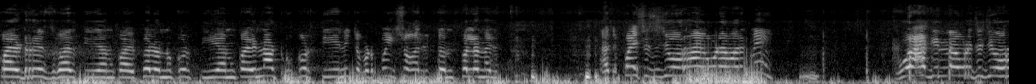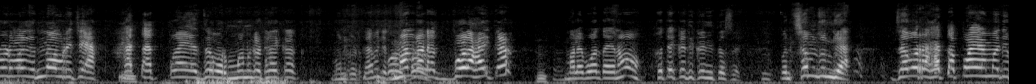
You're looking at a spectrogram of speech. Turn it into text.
काय ड्रेस घालती आणि काय फलन करते आणि काय नाटक करते निच्याकडे पैसे आले तर फलन आले. आता पैशाच्या जीवावर नाही उड्या वाघीन नवऱ्याच्या जीवावर मारत नवऱ्याच्या हातात पायाजवळ मनगट आहे का? मनगट काय म्हणजे मनगटात बळ आहे का? मला बोलता येईल हो. होते कधी कधी तसं. पण समजून घ्या जवळ हाता पायामध्ये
